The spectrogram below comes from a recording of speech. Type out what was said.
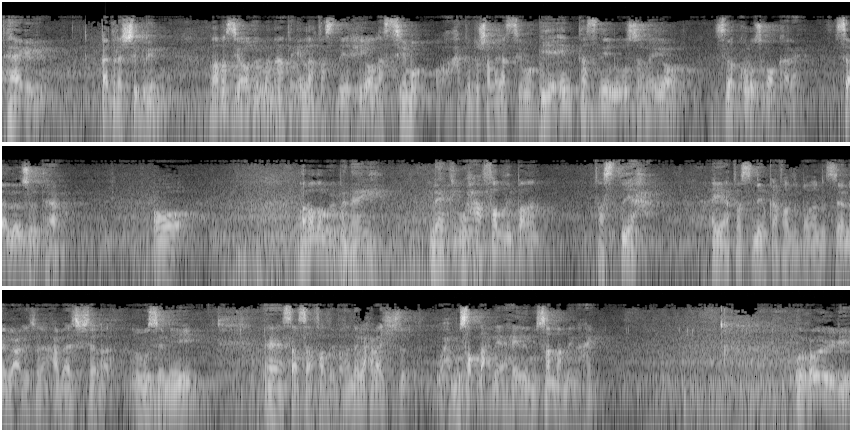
taagayo qadra shibrin laba siyaabood bay in la tasdiixiyo la simo oo xagga dusha laga simo iyo in tasniim lagu sameeyo sida kuruska oo kale saa loo soo taago oo labada way bannaan laakiin waxaa fadli badan tasdiixa ayaa tasniim ka fadli badan sida nabig alay slam xabaashiisada lagu sameeyey. Saasaa fadli badan. Nabiga xabaashiisu musadax bay ahayd musanam in ahayn wuxuu yidhi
